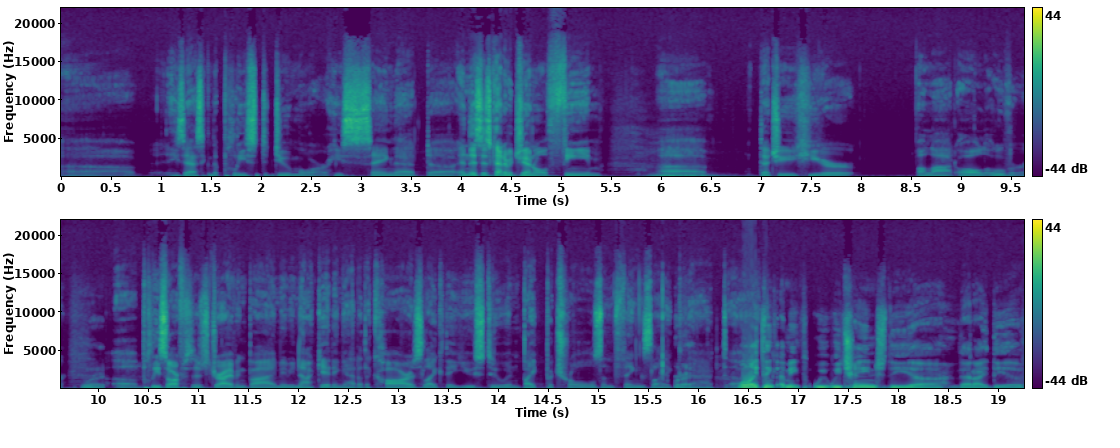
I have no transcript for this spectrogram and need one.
Uh, he's asking the police to do more. He's saying that, uh, and this is kind of a general theme uh, that you hear a lot all over. Right. Uh, police officers driving by, maybe not getting out of the cars like they used to, and bike patrols and things like that. Uh, Well, I think I mean we, we changed the uh, that idea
